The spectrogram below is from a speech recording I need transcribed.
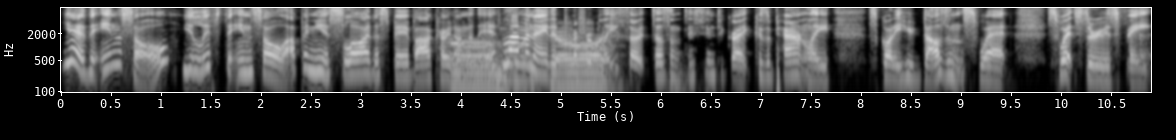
yeah, the insole. You lift the insole up and you slide a spare barcode under there, Oh laminated preferably, so it doesn't disintegrate. Because apparently, Scotty, who doesn't sweat, sweats through his feet,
